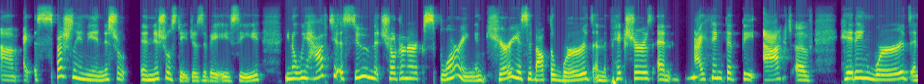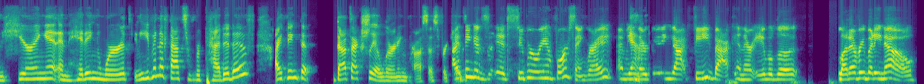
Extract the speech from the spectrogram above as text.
um, especially in the initial initial stages of AAC, you know, we have to assume that children are exploring and curious about the words and the pictures. And mm-hmm. I think that the act of hitting words and hearing it and hitting words, and even if that's repetitive, I think that that's actually a learning process for kids. I think it's it's super reinforcing, right? I mean, yeah. they're getting that feedback and they're able to let everybody know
